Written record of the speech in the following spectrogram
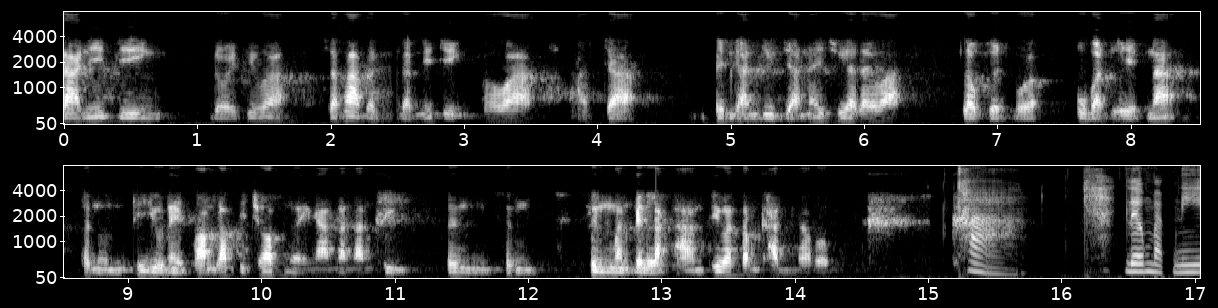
ลานี้จริง โดยที่ว่าสภาพเป็นแบบนี้จริง เพราะว่าอาจจะเป็นการยืนยันให้เชื่อได้ว่า เราเกิดอุบัติเหตุณถนนที่อยู่ในความรับผิดชอบหน่วยงานนั้นๆจริงซึ่งซึ่งซึ่งมันเป็นหลักฐานที่ว่าสำคัญครับผมค่ะ เรื่องแบบนี้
